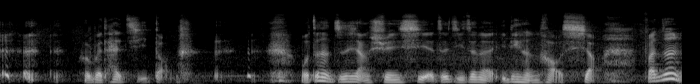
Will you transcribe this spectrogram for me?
会不会太激动？我真的只是想宣泄，这集真的一定很好笑。反正，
